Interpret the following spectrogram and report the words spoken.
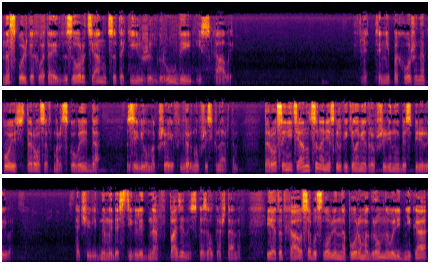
насколько хватает взор, тянутся такие же груды и скалы. «Это не похоже на пояс торосов морского льда», — заявил Макшеев, вернувшись к нартам. Торосы не тянутся на несколько километров в ширину без перерыва. «Очевидно, мы достигли дна впадины», — сказал Каштанов. «И этот хаос обусловлен напором огромного ледника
